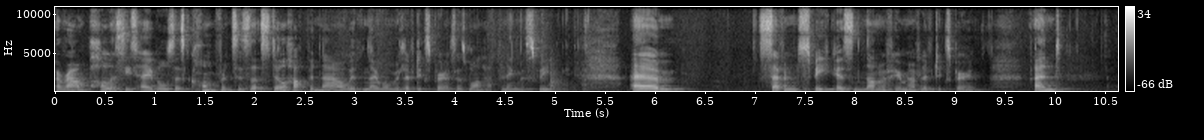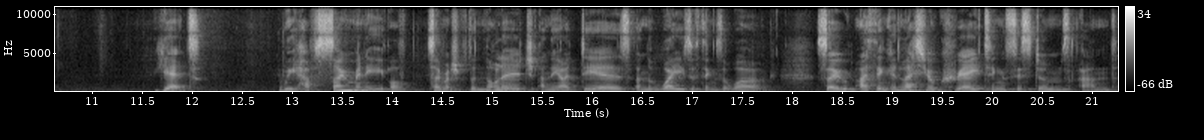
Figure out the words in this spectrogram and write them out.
around policy tables. There's conferences that still happen now with no one with lived experience. There's one happening this week. Um, seven speakers, none of whom have lived experience. And yet we have so many of so much of the knowledge and the ideas and the ways of things that work. So I think unless you're creating systems and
